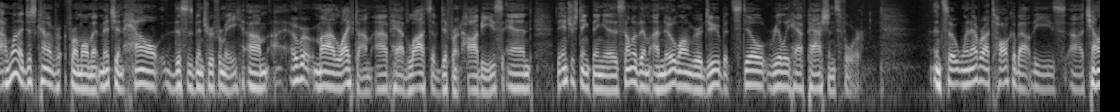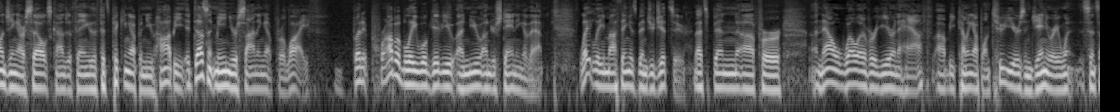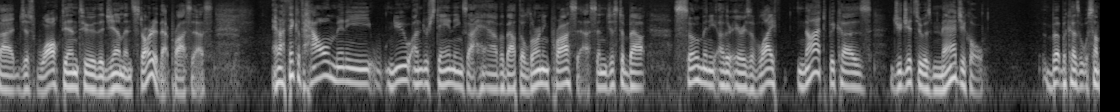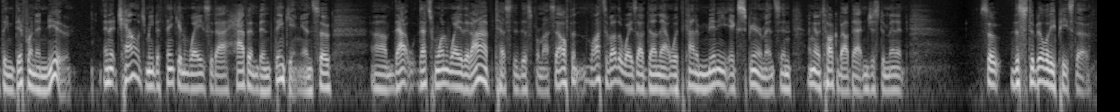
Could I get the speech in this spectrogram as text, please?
I want to just kind of, for a moment, mention how this has been true for me. Um, I, over my lifetime, I've had lots of different hobbies. And the interesting thing is, some of them I no longer do, but still really have passions for. And so, whenever I talk about these uh, challenging ourselves kinds of things, if it's picking up a new hobby, it doesn't mean you're signing up for life, but it probably will give you a new understanding of that. Lately, my thing has been jujitsu. That's been uh, for uh, now well over a year and a half. I'll be coming up on two years in January when, since I just walked into the gym and started that process. And I think of how many new understandings I have about the learning process and just about so many other areas of life, not because jujitsu is magical, but because it was something different and new. And it challenged me to think in ways that I haven't been thinking. And so um, that that's one way that I've tested this for myself, and lots of other ways I've done that with kind of mini experiments. And I'm going to talk about that in just a minute. So the stability piece, though,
